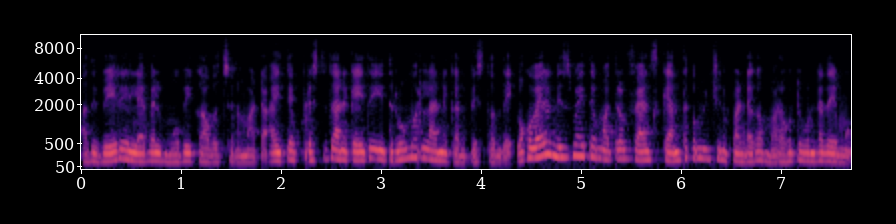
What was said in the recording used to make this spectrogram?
అది వేరే లెవెల్ మూవీ కావచ్చు అనమాట అయితే ప్రస్తుతానికైతే ఇది రూమర్ లానే కనిపిస్తుంది. ఒకవేళ నిజమైతే మాత్రం ఫ్యాన్స్కి అంతకు మించిన పండగ మరొకటి ఉండదేమో.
